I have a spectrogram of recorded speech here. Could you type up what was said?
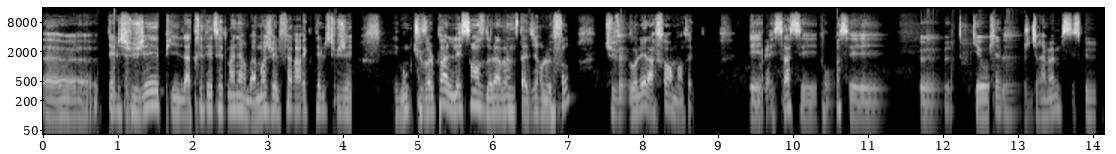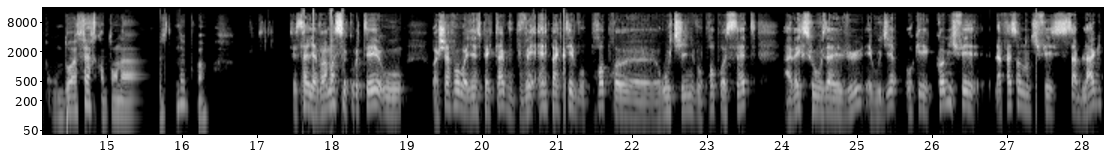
euh, tel sujet, puis il l'a traité de cette manière. Bah, moi, je vais le faire avec tel sujet. Et donc, tu voles pas l'essence de la vanne, c'est-à-dire le fond, tu vas voler la forme, en fait. Et, ça, c'est pour moi, c'est ce qui est OK. Je dirais même, c'est ce qu'on doit faire quand on a stand-up. C'est ça, il y a vraiment ce côté où à chaque fois que vous voyez un spectacle, vous pouvez impacter vos propres euh, routines, vos propres sets avec ce que vous avez vu et vous dire, OK, comme il fait, la façon dont il fait sa blague,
